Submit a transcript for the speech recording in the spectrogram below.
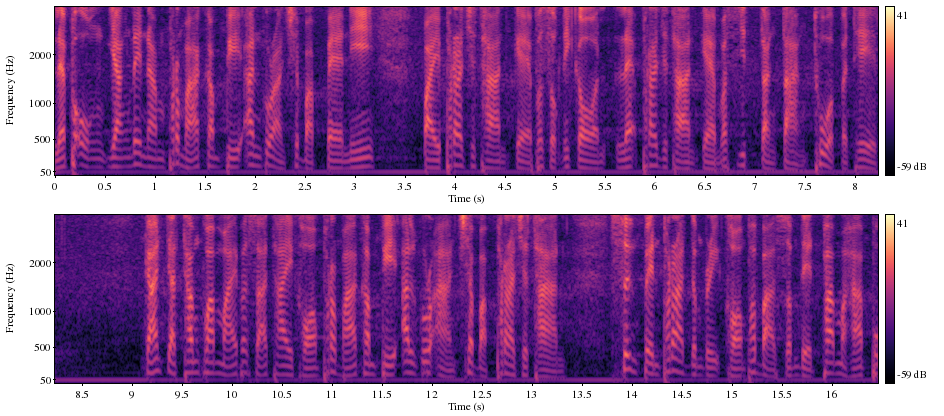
และพระองค์ยังได้นำพระมหาคัมภีร์อัลกุรอานฉบับแปลนี้ ไปพระราชทานแก่พระสงฆ์นิกร และพระราชทานแก่มัสยิดต่าง ๆ ทั่วประเทศ การจัดทำความหมายภาษาไทยของพระมหาคัมภีร์อัลกุรอาน ฉบับพระราชทาน ซึ่งเป็นพระราชดำริของพระบาทสมเด็จพระมหาภู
